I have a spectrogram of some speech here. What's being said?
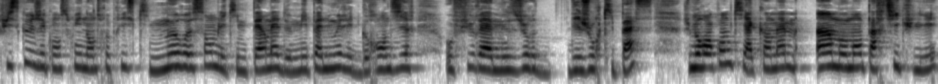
puisque j'ai construit une entreprise qui me ressemble et qui me permet de m'épanouir et de grandir au fur et à mesure des jours qui passent, je me rends compte qu'il y a quand même un moment particulier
